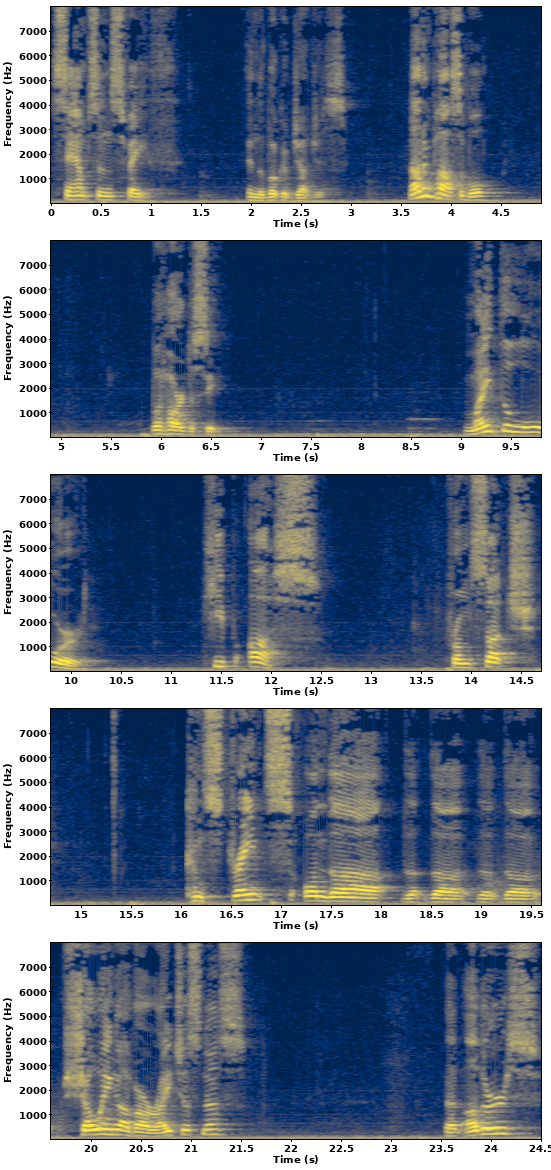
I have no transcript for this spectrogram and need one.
Samson's faith in the book of Judges. Not impossible, but hard to see. Might the Lord keep us from such constraints on the, the, the, the, the showing of our righteousness that others,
